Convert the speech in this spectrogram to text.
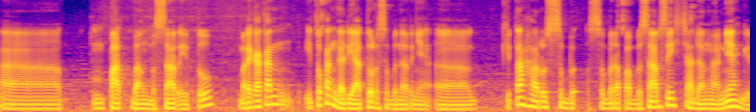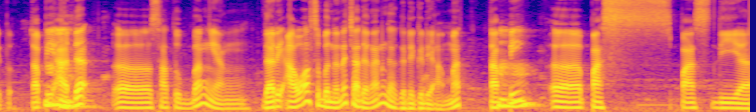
uh, empat bank besar itu mereka kan itu kan nggak diatur sebenarnya uh, kita harus seberapa besar sih cadangannya gitu tapi hmm. ada uh, satu bank yang dari awal sebenarnya cadangan nggak gede-gede amat tapi uh, pas pas dia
